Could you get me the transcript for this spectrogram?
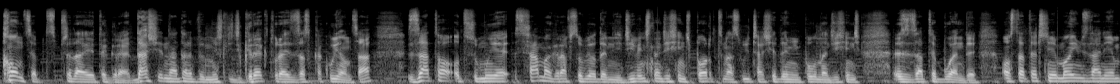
koncept sprzedaje tę grę. Da się nadal wymyślić grę, która jest zaskakująca. Za to otrzymuje sama gra w sobie ode mnie 9 na 10 port, na Switcha 7,5 na 10 za te błędy. Ostatecznie moim zdaniem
